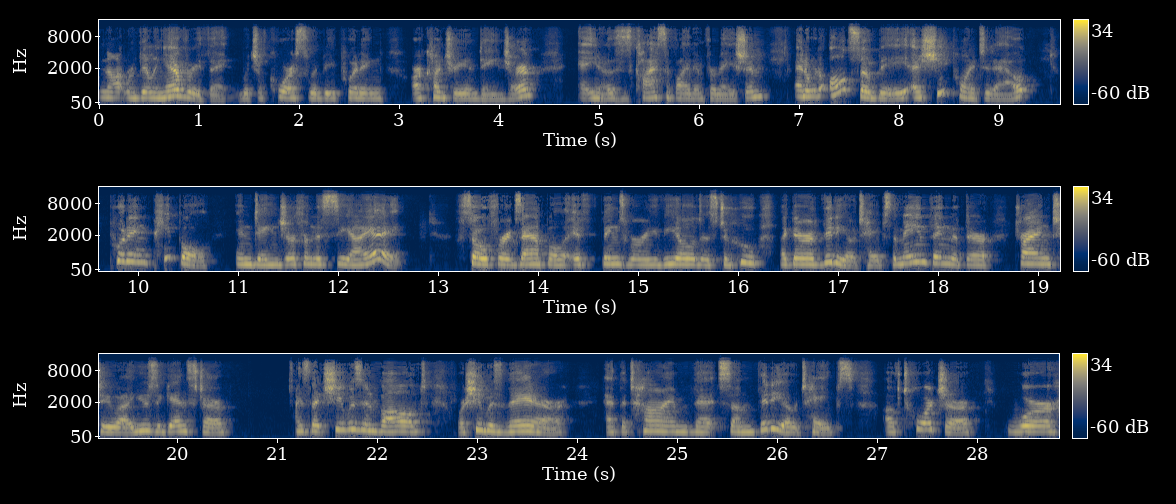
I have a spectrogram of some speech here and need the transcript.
not revealing everything, which of course would be putting our country in danger. And, you know, this is classified information, and it would also be, as she pointed out, putting people in danger from the CIA so, for example, if things were revealed as to who, like there are videotapes, the main thing that they're trying to uh, use against her is that she was involved or she was there at the time that some videotapes of torture were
